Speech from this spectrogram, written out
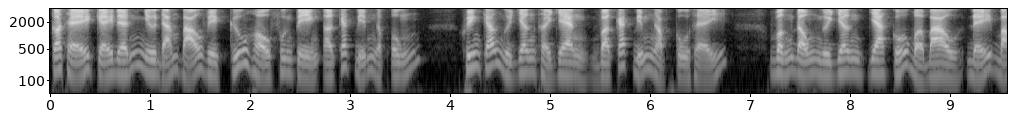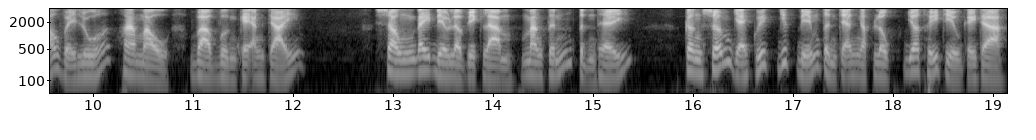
Có thể kể đến như đảm bảo việc cứu hộ phương tiện ở các điểm ngập úng, khuyến cáo người dân thời gian và các điểm ngập cụ thể, vận động người dân gia cố bờ bao để bảo vệ lúa, hoa màu và vườn cây ăn trái. Song đây đều là việc làm mang tính tình thế, cần sớm giải quyết dứt điểm tình trạng ngập lụt do thủy triều gây ra.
